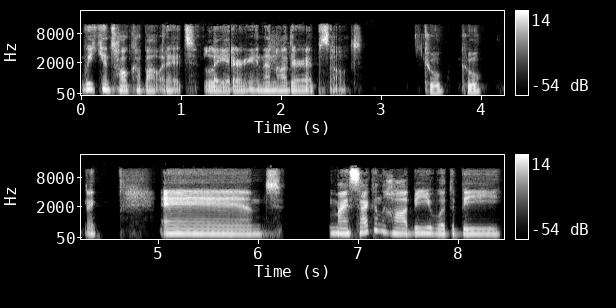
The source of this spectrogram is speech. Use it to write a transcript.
we can talk about it later in another episode. Cool. Cool. And my second hobby would be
